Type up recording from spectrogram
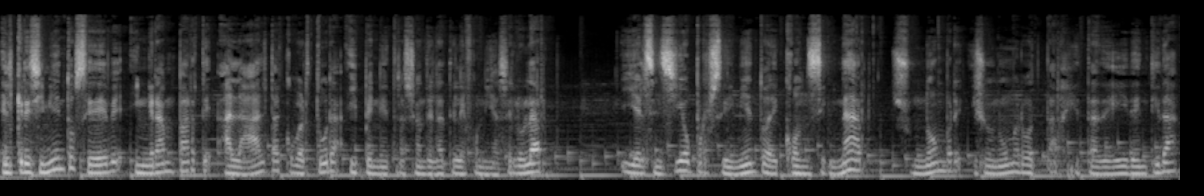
El crecimiento se debe en gran parte a la alta cobertura y penetración de la telefonía celular, y el sencillo procedimiento de consignar su nombre y su número de tarjeta de identidad.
